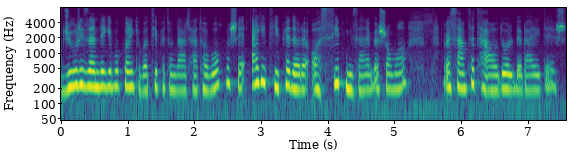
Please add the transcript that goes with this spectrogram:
جوری زندگی بکنید که با تیپتون در تطابق باشه. اگه تیپه داره آسیب می‌زنه به شما به سمت تعادل ببریدش.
